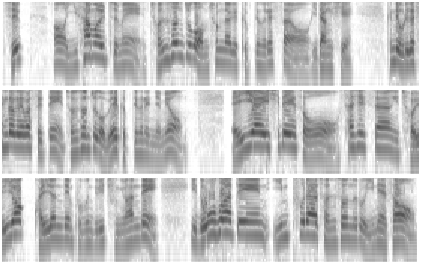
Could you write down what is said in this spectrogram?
즉 어, 2, 3월쯤에 전선주가 엄청나게 급등을 했어요. 이 당시에. 근데 우리가 생각을 해봤을 때 전선주가 왜 급등을 했냐면 AI 시대에서 사실상 이 전력 관련된 부분들이 중요한데 이 노후화된 인프라 전선으로 인해서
